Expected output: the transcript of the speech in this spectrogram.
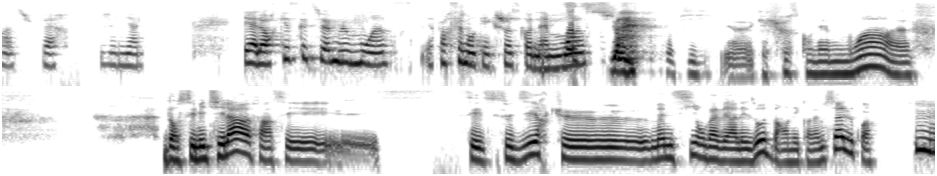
Ah, super, c'est génial. Et alors, qu'est-ce que tu aimes le moins? Il y a forcément quelque chose qu'on aime moins. quelque chose qu'on aime moins. Dans ces métiers-là, enfin, c'est c'est se dire que même si on va vers les autres, bah, on est quand même seul, quoi. Mmh.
